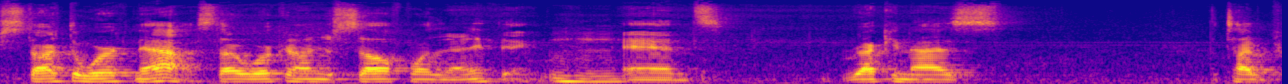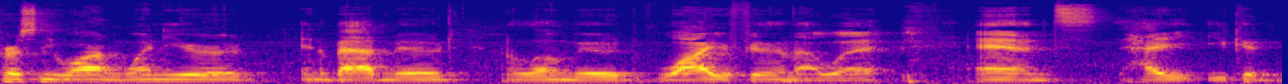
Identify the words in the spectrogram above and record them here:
start the work now. Start working on yourself more than anything Mhm. and recognize type of person you are and when you're in a bad mood, in a low mood, why you're feeling that way, and how you, could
